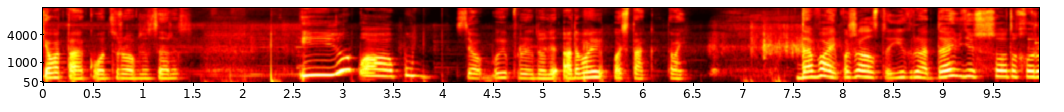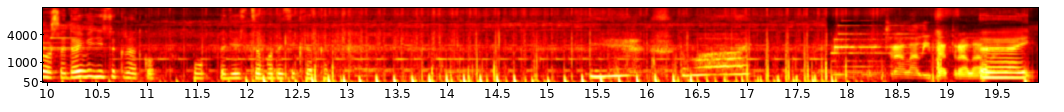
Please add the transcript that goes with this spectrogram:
Я вот так вот зроблю зараз. І опа, пум. Все, мы прыгнули. А давай ось так, давай. Давай, пожалуйста, игра, дай мне что-то хорошее, дай мне секретку. О, надеюсь, это будет секретка. Tralalita trala. Эй,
